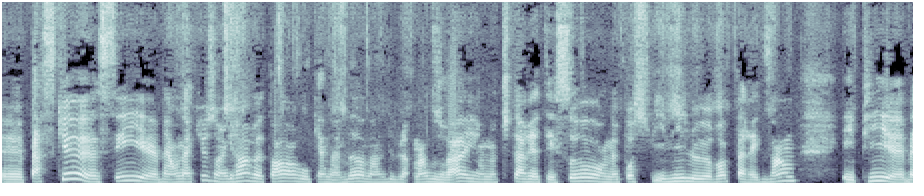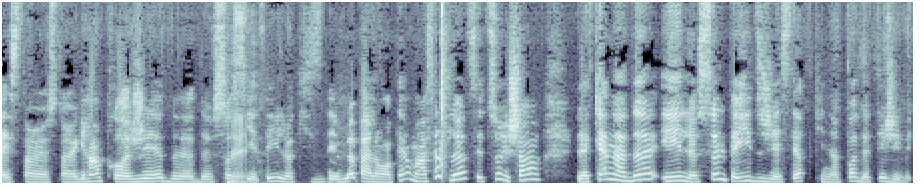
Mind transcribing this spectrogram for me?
Euh, parce que c'est, ben, on accuse un grand retard au Canada dans le développement du rail. On a tout arrêté ça. On n'a pas suivi l'Europe, par exemple. Et puis, ben, c'est un, c'est un grand projet de, de société là, qui se développe à long terme. En fait, là, c'est tu Richard, le Canada est le seul pays du G7 qui n'a pas de TGV.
